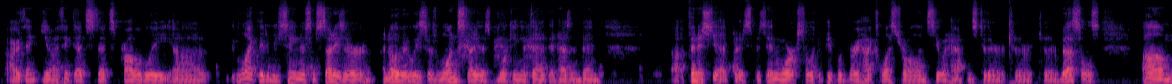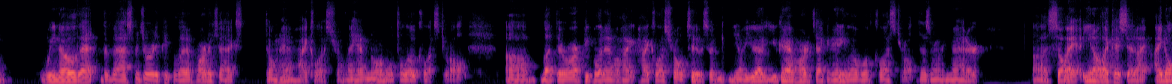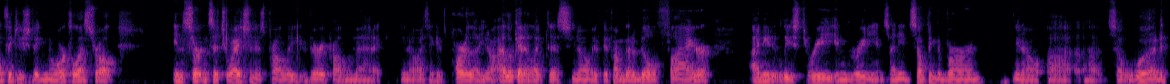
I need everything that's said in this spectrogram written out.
I think you know I think that's that's probably uh, likely to be seen. There's some studies that are I know that at least there's one study that's looking at that that hasn't been uh, finished yet, but it's, it's in works to look at people with very high cholesterol and see what happens to their to their to their vessels. Um, we know that the vast majority of people that have heart attacks don't have high cholesterol. They have normal to low cholesterol. Uh, but there are people that have high, high cholesterol too. So you know, you have you can have a heart attack at any level of cholesterol. It doesn't really matter. Uh, so I, you know, like I said, I, I don't think you should ignore cholesterol. In certain situations, it's probably very problematic. You know, I think it's part of the. You know, I look at it like this. You know, if if I'm going to build a fire, I need at least three ingredients. I need something to burn you know, uh, uh, so wood,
